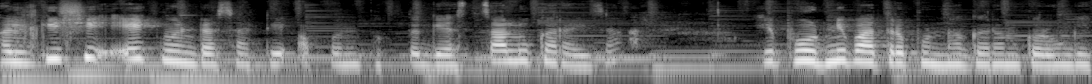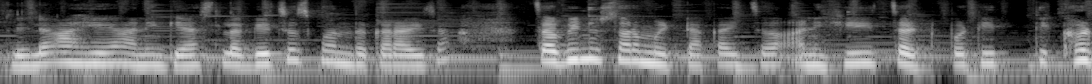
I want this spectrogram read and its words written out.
हलकीशी एक मिनटासाठी आपण फक्त गॅस चालू करायचा. हे फोडणी पात्र पुन्हा गरम करून घेतलेलं आहे आणि गॅस लगेचच बंद करायचा. चवीनुसार मीठ टाकायचं आणि ही चटपटी तिखट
